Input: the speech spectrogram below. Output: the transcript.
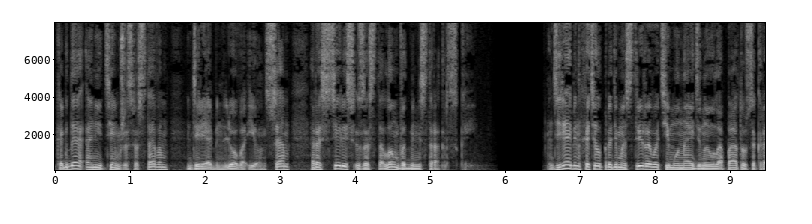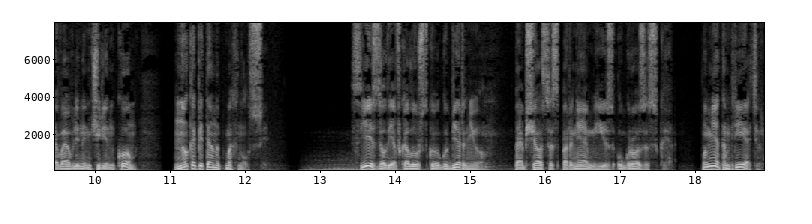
когда они тем же составом, Дерябин, Лева и он сам, расселись за столом в администраторской. Дерябин хотел продемонстрировать ему найденную лопату с окровавленным черенком, но капитан отмахнулся. «Съездил я в Калужскую губернию, пообщался с парнями из угрозыска. У меня там приятель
